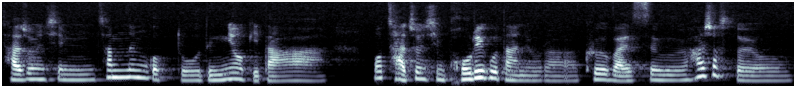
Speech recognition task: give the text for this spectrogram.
자존심 참는 것도 능력이다. 어, 자존심 버리고 다녀라. 그 말씀을 하셨어요.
